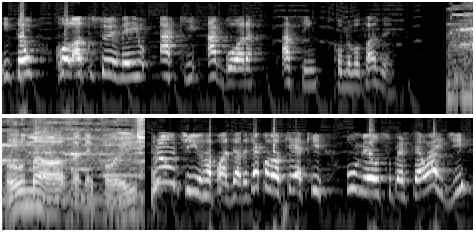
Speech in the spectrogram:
Então, coloca o seu e-mail aqui agora, assim como eu vou fazer. Uma hora depois. Prontinho, rapaziada. Já coloquei aqui o meu Supercell ID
